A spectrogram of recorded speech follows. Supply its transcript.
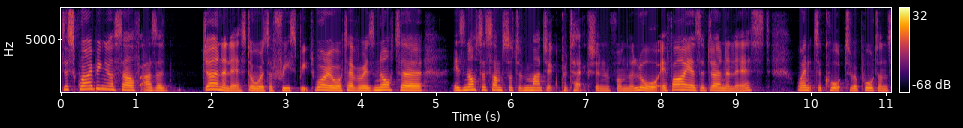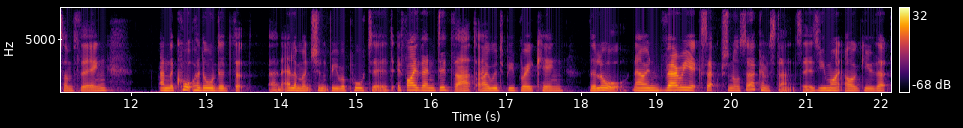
describing yourself as a journalist or as a free speech warrior or whatever is not a is not a some sort of magic protection from the law. If I, as a journalist, went to court to report on something, and the court had ordered that an element shouldn't be reported, if I then did that, I would be breaking the law. Now, in very exceptional circumstances, you might argue that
